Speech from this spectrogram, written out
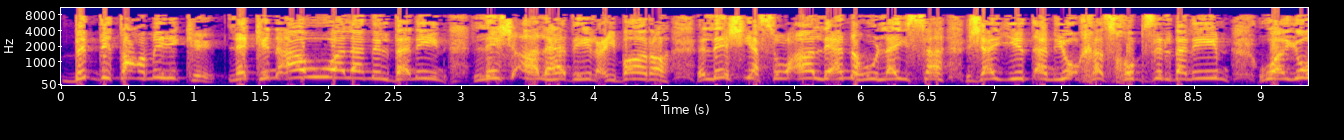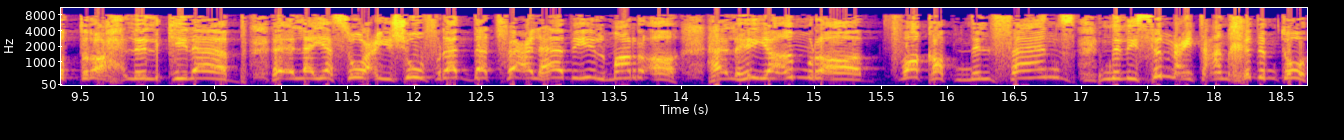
بدي طعميك. لكن أولا البنين ليش قال هذه العبارة؟ ليش يسوع قال لأنه ليس جيد أن يؤخذ خبز البنين ويطرح للكلاب؟ ليسوع يشوف ردة فعل هذه المرأة. هل هي امرأة فقط من ال fans من اللي سمعت عن خدمته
